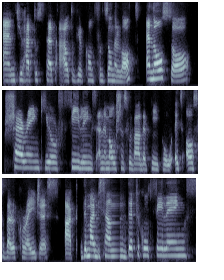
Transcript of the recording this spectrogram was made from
and you have to step out of your comfort zone a lot and also sharing your feelings and emotions with other people. It's also a very courageous act. There might be some difficult feelings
